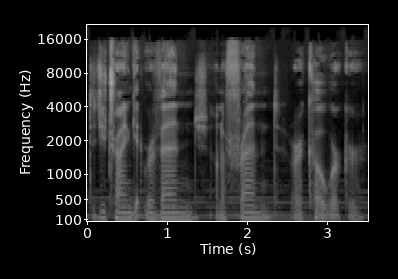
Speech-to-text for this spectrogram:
Did you try and get revenge on a friend or a coworker?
